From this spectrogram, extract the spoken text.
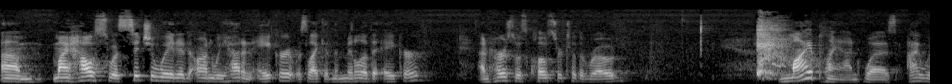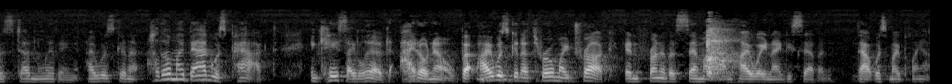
Um, my house was situated on, we had an acre, it was like in the middle of the acre, and hers was closer to the road. My plan was I was done living. I was going to, although my bag was packed, in case I lived, I don't know, but I was going to throw my truck in front of a semi on Highway 97. That was my plan.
